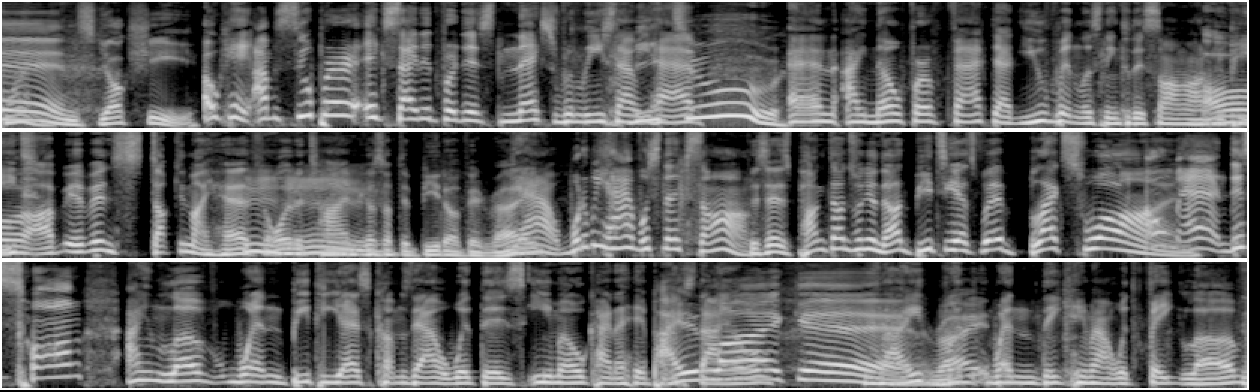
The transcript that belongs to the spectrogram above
latest one. congratulations, Yoshi. Okay, I'm super excited for this next release that we Me have. too. And I know for a fact that you've been listening to this song on Oh, repeat. I've it's been stuck in my head all the time because of the beat of it, right? Yeah, what do we have? What's the next song? This is 방탄소년단 BTS with Black Swan. Oh man, this song I love when BTS comes out with this emo kind of hip hop I style. like it. Right, right. When, when they came out with "Fake Love,"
